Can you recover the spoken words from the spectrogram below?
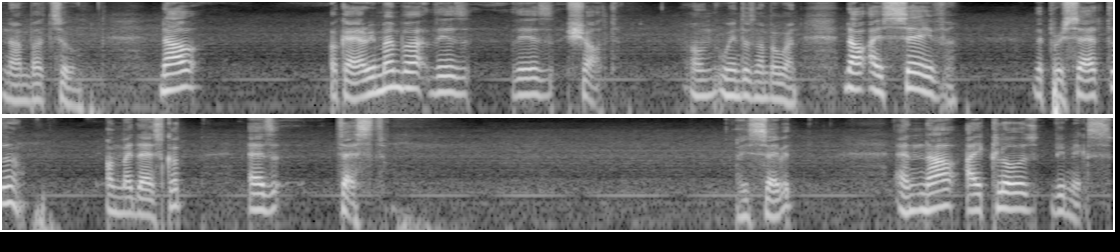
number two. Now, okay, I remember this, this shot on Windows number one. Now I save the preset on my desktop as test. I save it. And now I close vMix.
